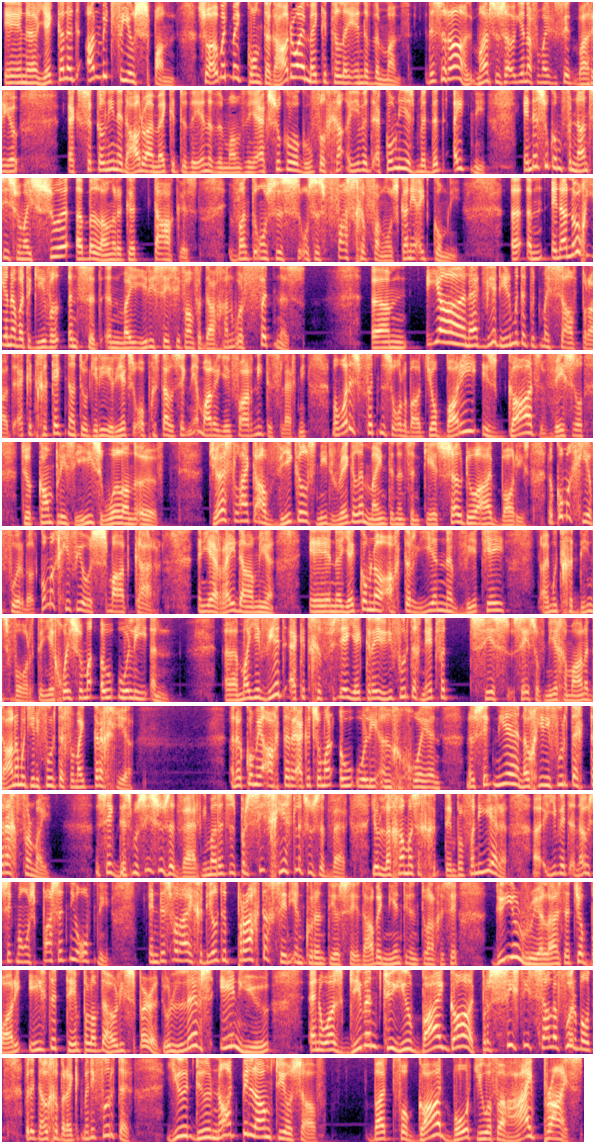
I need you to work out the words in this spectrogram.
En uh, jy kan dit aanbied vir jou span. So hou met my kontak. How do I make it till the end of the month? Dis raar, maar soos ou eendag vir my gesê het, Mario, ek sukkel nie net how do I make it to the end of the month nie. Ek soek ook hoeveel jy weet ek kom nie eens met dit uit nie. En dis hoekom finansies vir my so 'n belangrike taak is want ons is ons is vasgevang. Ons kan nie uitkom nie. Uh, um, en dan nog eene wat ek hier wil insit in my hierdie sessie van vandag gaan oor fitness. Ehm um, Ja, en ek weet hier moet ek met myself praat. Ek het gekyk na toe ek hierdie reeks opgestel het, sê ek nee, maar jy vaar nie te sleg nie. Maar what is fitness all about? Your body is God's vessel to accomplish his will on earth. Just like our vehicles need regular maintenance and care, so do our bodies. Nou kom ek gee 'n voorbeeld. Kom ek gee vir jou 'n smart kar en jy ry daarmee en uh, jy kom nou agterheen, weet jy, hy moet gediens word en jy gooi sommer ou olie in. Uh, maar jy weet ek het gesê jy kry hierdie voertuig net vir 6 6 of 9 maande. Daarna moet jy die voertuig vir my teruggee. En nou kom jy agter ek het sommer ou olie ingegooi en nou sê ek nee, nou gee die voertuig terug vir my. Sê ek dis mos nie soos dit werk nie, maar dit is presies geestelik soos dit werk. Jou liggaam is 'n tempel van die Here. Uh, jy weet, nou sê ek maar ons pas dit nie op nie. En dis wat daai gedeelte pragtig sê in 1 Korintiërs sê, daar by 19 en 20 gesê, "Do you realize that your body is the temple of the Holy Spirit who lives in you and was given to you by God?" Presies dieselfde voorbeeld wat ek nou gebruik het met die voertuig. You do not belong to yourself but for God bought you with a high price.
